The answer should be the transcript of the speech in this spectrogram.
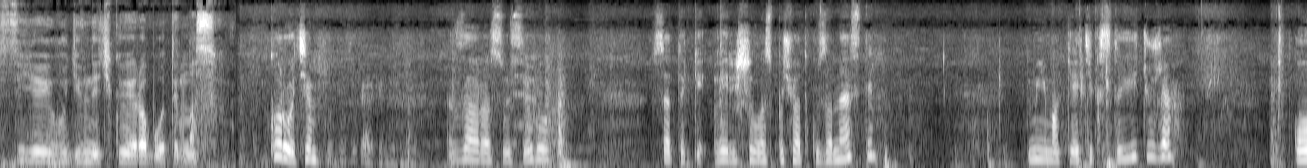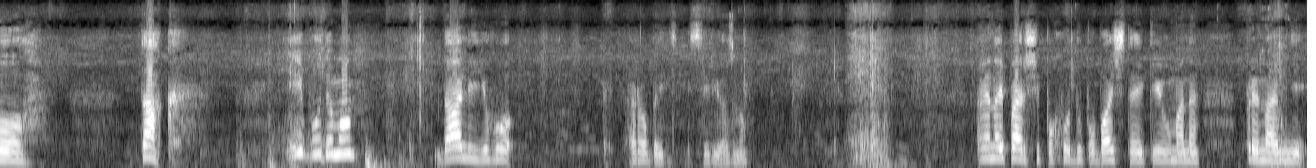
з цією годівничкою роботи в нас. Коротше, зараз усього все-таки вирішила спочатку занести. Мій макетик стоїть уже. О, так. І будемо далі його робити серйозно. Ви найперші, по ходу, побачите, який у мене принаймні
